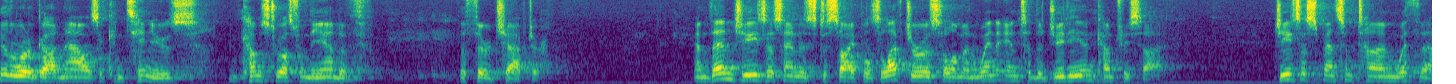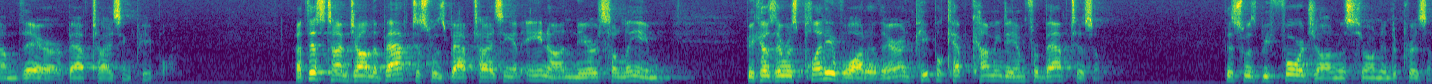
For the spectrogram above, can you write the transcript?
Hear the word of God now as it continues and comes to us from the end of the third chapter. And then Jesus and his disciples left Jerusalem and went into the Judean countryside. Jesus spent some time with them there, baptizing people. At this time, John the Baptist was baptizing at Aenon near Salim because there was plenty of water there and people kept coming to him for baptism. This was before John was thrown into prison.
